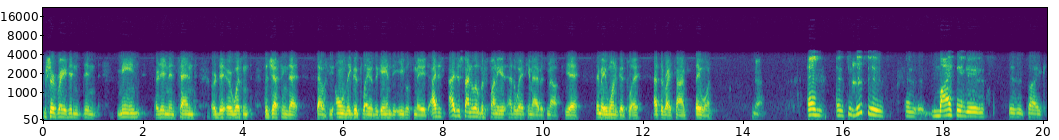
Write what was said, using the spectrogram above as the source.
I'm sure Brady didn't didn't mean or didn't intend or did, or wasn't suggesting that that was the only good play of the game the Eagles made. I just I just found it a little bit funny the way it came out of his mouth. Yeah, they made one good play at the right time. They won. Yeah, and and see this is and my thing is is it's like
